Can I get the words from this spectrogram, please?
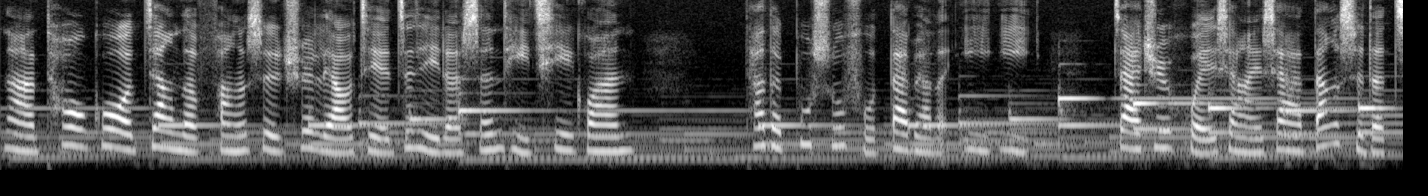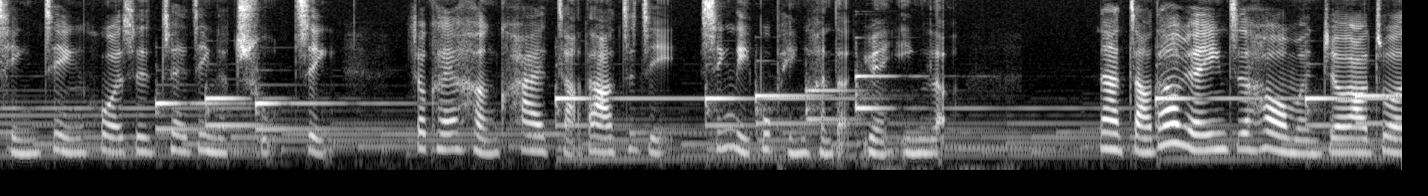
那透过这样的方式去了解自己的身体器官，它的不舒服代表的意义。再去回想一下当时的情境，或者是最近的处境，就可以很快找到自己心理不平衡的原因了。那找到原因之后，我们就要做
